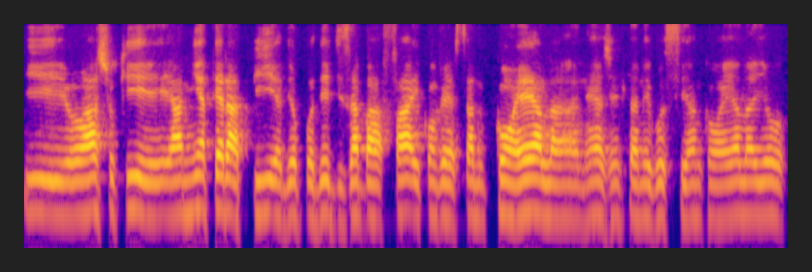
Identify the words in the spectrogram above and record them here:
e eu acho que é a minha terapia de eu poder desabafar e conversar com ela, né? A gente está negociando com ela e eu,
